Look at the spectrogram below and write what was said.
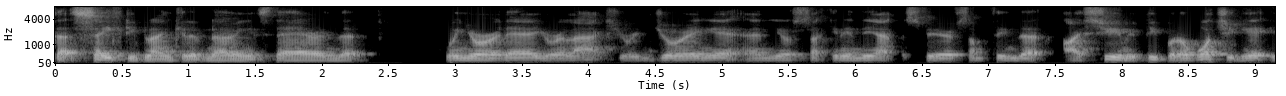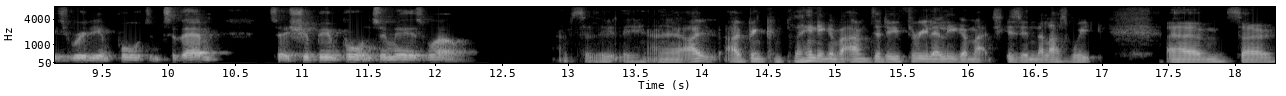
that safety blanket of knowing it's there and that when you're on air, you're relaxed, you're enjoying it, and you're sucking in the atmosphere of something that I assume if people are watching it is really important to them so it should be important to me as well. Absolutely. Uh, I, I've been complaining about having to do three La Liga matches in the last week. Um, so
